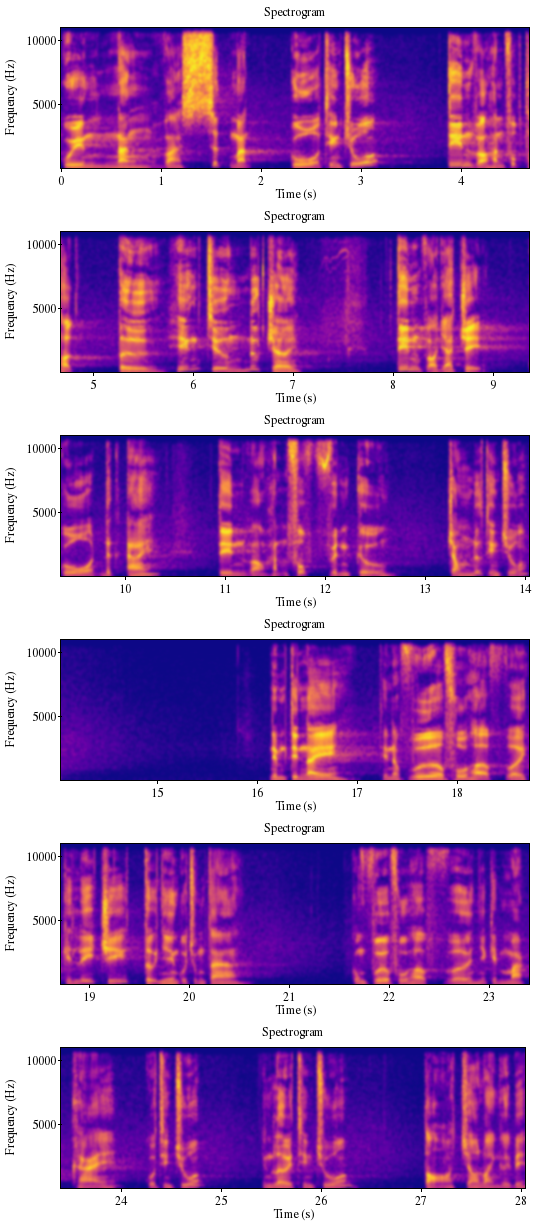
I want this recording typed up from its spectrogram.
quyền năng và sức mạnh của Thiên Chúa, tin vào hạnh phúc thật từ hiến chương nước trời, tin vào giá trị của đức ái, tin vào hạnh phúc vĩnh cửu trong nước Thiên Chúa. Niềm tin này thì nó vừa phù hợp với cái lý trí tự nhiên của chúng ta cũng vừa phù hợp với những cái mặc khải của Thiên Chúa, những lời Thiên Chúa tỏ cho loài người biết.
